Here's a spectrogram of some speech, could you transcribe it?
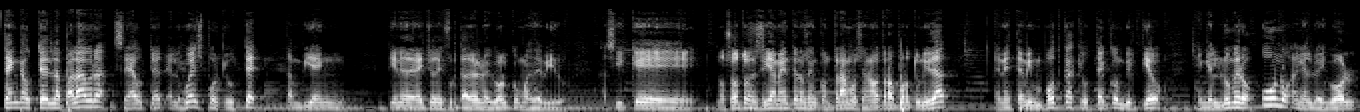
Tenga usted la palabra, sea usted el juez, porque usted también tiene derecho a disfrutar del béisbol como es debido. Así que nosotros sencillamente nos encontramos en otra oportunidad en este mismo podcast que usted convirtió en el número uno en el béisbol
